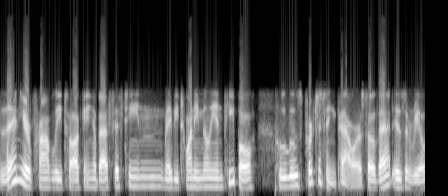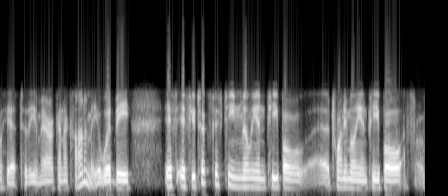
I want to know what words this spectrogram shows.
then you're probably talking about 15, maybe 20 million people who lose purchasing power. So that is a real hit to the American economy. It would be if if you took 15 million people, uh, 20 million people f-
